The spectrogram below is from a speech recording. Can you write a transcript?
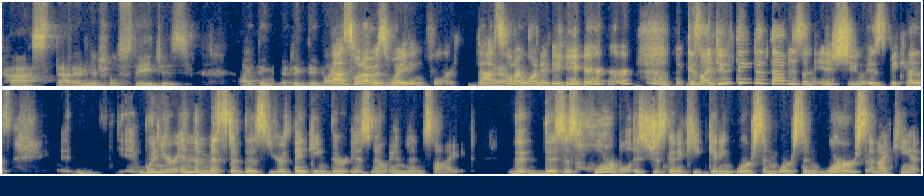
past that initial stages i think i think they buy that's what i was waiting for that's yeah. what i wanted to hear because i do think that that is an issue is because eh, when you're in the midst of this you're thinking there is no end in sight that this is horrible. It's just going to keep getting worse and worse and worse. And I can't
